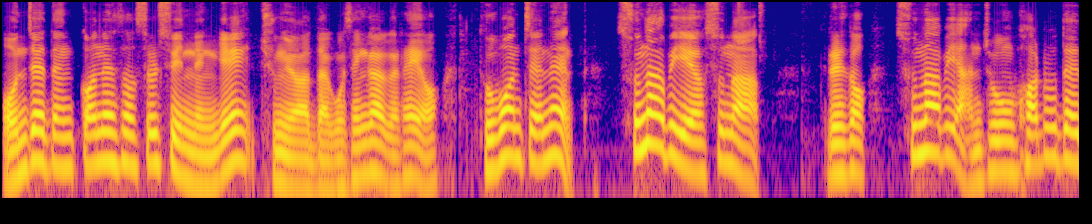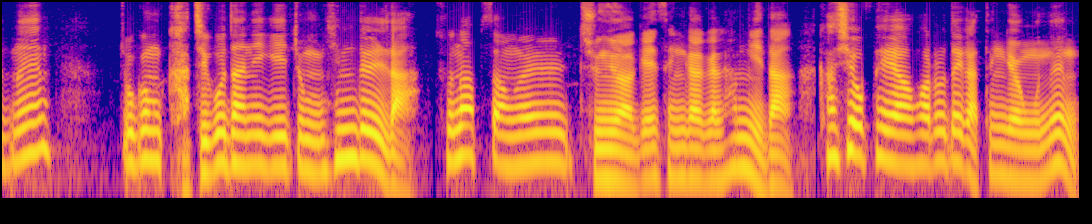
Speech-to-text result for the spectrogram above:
언제든 꺼내서 쓸 수 있는 게 중요하다고 생각을 해요. 두 번째는 수납이에요, 수납. 그래서 수납이 안 좋은 화로대는 조금 가지고 다니기 좀 힘들다. 수납성을 중요하게 생각을 합니다. 카시오페아 화로대 같은 경우는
